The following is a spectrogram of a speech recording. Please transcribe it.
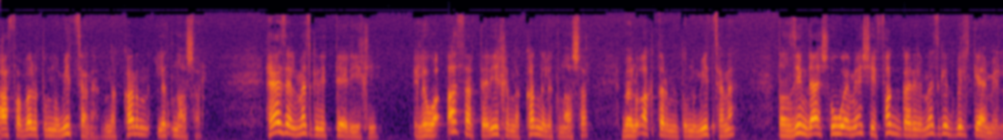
عفوا بقاله 800 سنة من القرن ال 12 هذا المسجد التاريخي اللي هو أثر تاريخي من القرن ال 12 بقاله أكتر من 800 سنة. تنظيم داعش هو ماشي فجر المسجد بالكامل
